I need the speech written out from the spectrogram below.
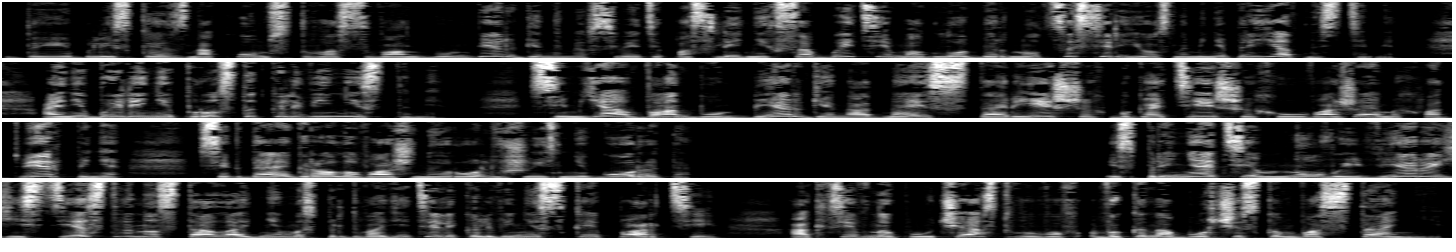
да и близкое знакомство с Ван Бумбергенами в свете последних событий могло обернуться серьезными неприятностями. Они были не просто кальвинистами. Семья Ван Бумберген, одна из старейших, богатейших и уважаемых в Антверпене, всегда играла важную роль в жизни города и с принятием новой веры, естественно, стал одним из предводителей кальвинистской партии, активно поучаствовав в иконоборческом восстании.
